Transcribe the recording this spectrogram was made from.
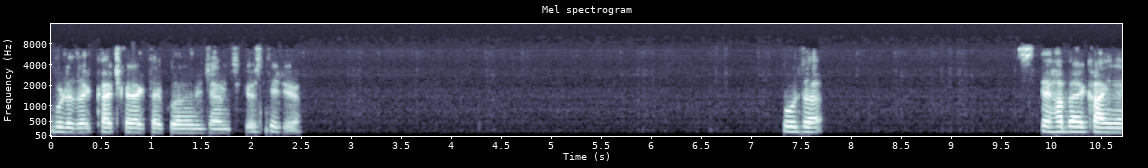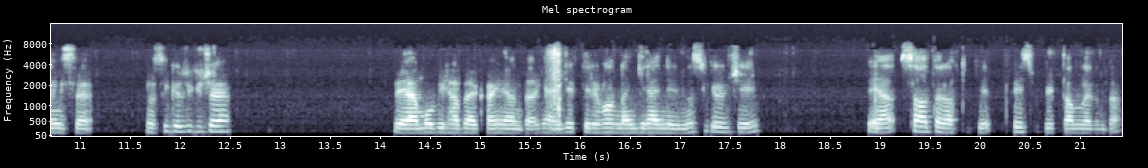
Burada da kaç karakter kullanabileceğimizi gösteriyor. Burada site haber kaynağı ise nasıl gözükeceği veya mobil haber kaynağında yani cep telefonundan girenleri nasıl göreceği veya sağ taraftaki Facebook reklamlarında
